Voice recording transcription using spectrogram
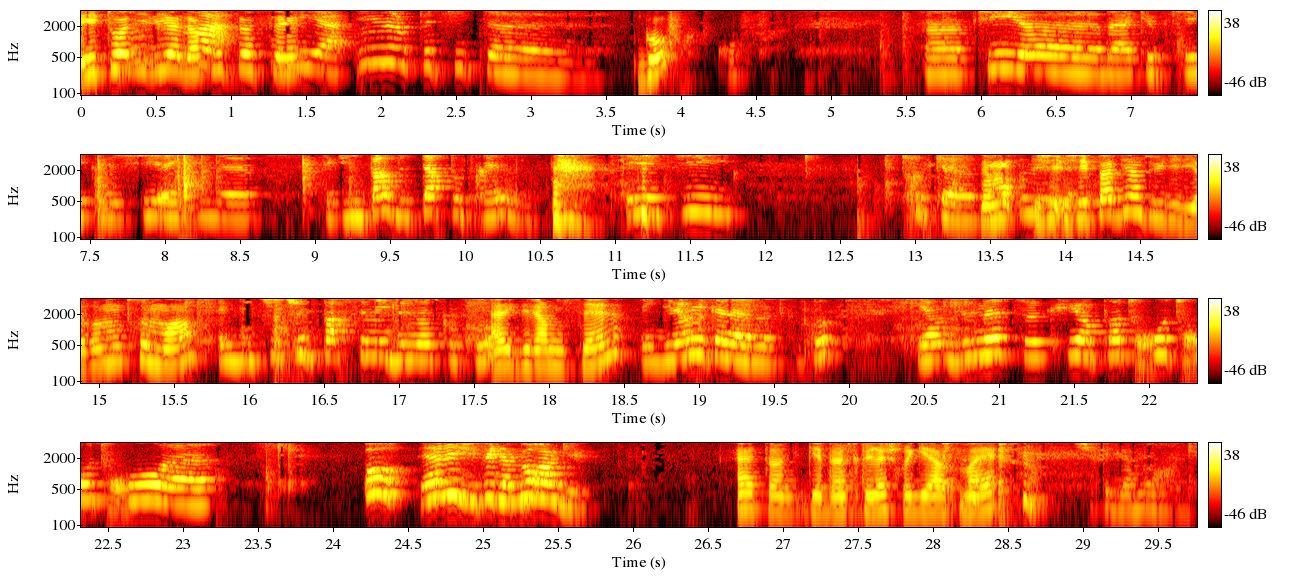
Et toi, Lily, alors qu'est-ce que tu as fait Il y a une petite euh, Gaufre gaufre. Un petit euh, bah, cupcake aussi avec une, avec une part de tarte aux fraises. et des petits trucs euh, Mais J'ai pas bien vu, Lily. Remontre-moi. avec des petits trucs parsemés de noix de coco. Avec des vermicelles. Avec des vermicelles à la noix de coco. Et un donut qui a pas trop, trop, trop. euh, Oh, regardez, j'ai fait de la meringue. Attends, Gabin, parce que là, je regarde. Ouais. J'ai fait de la meringue.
